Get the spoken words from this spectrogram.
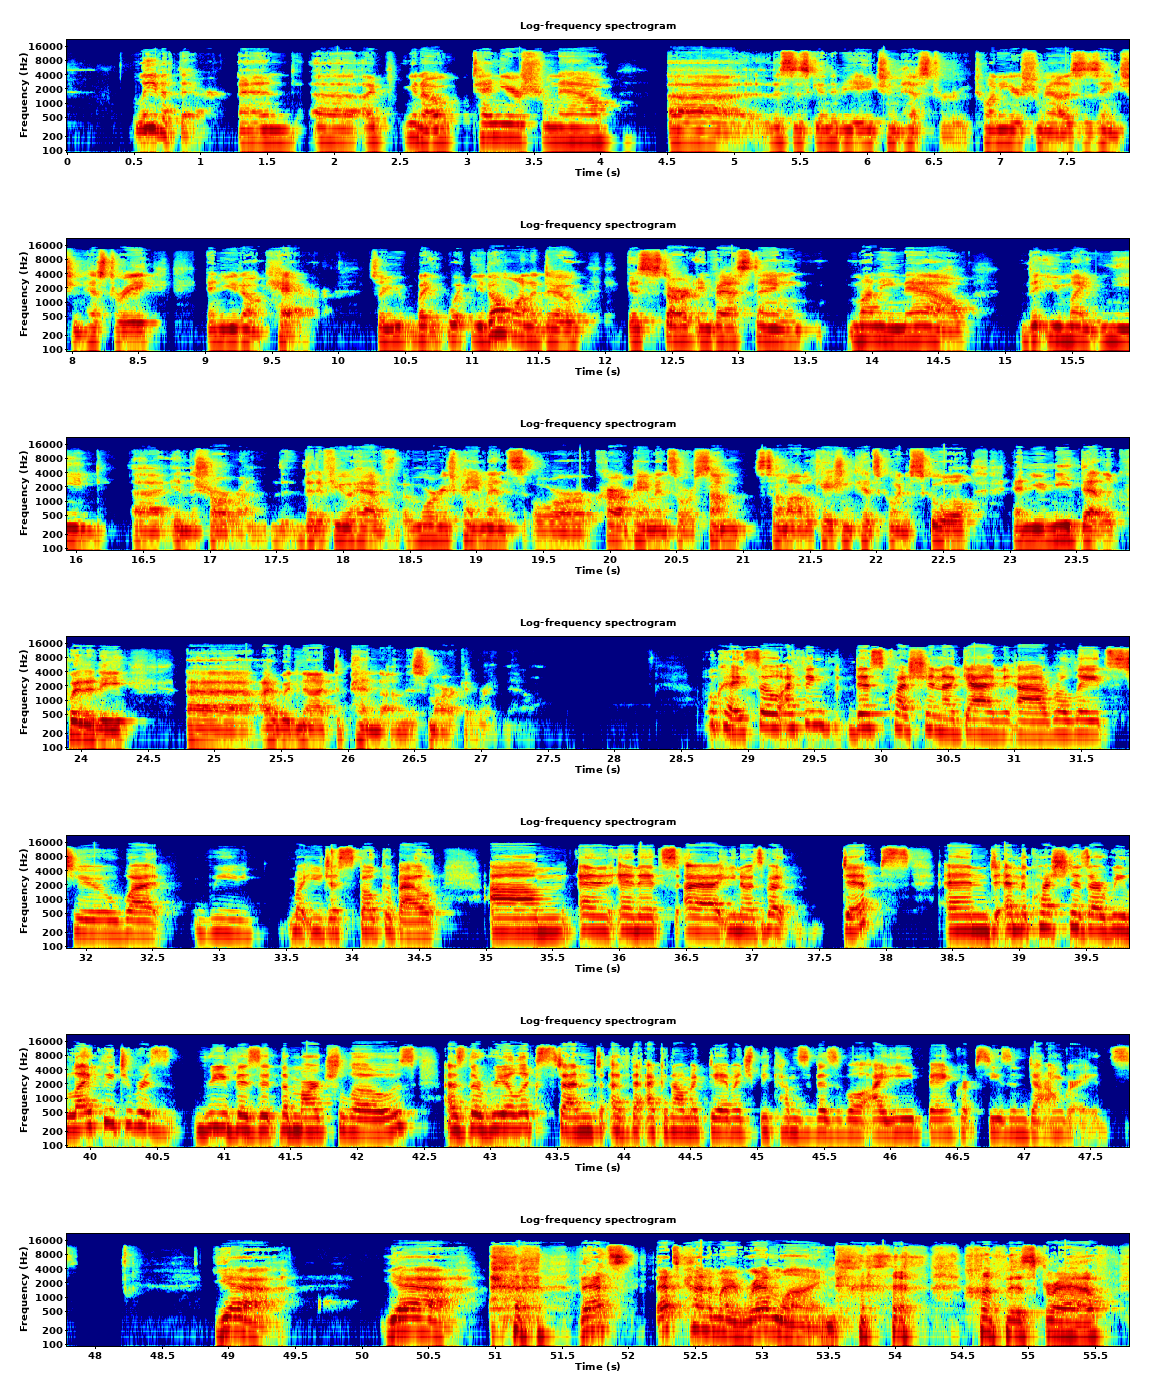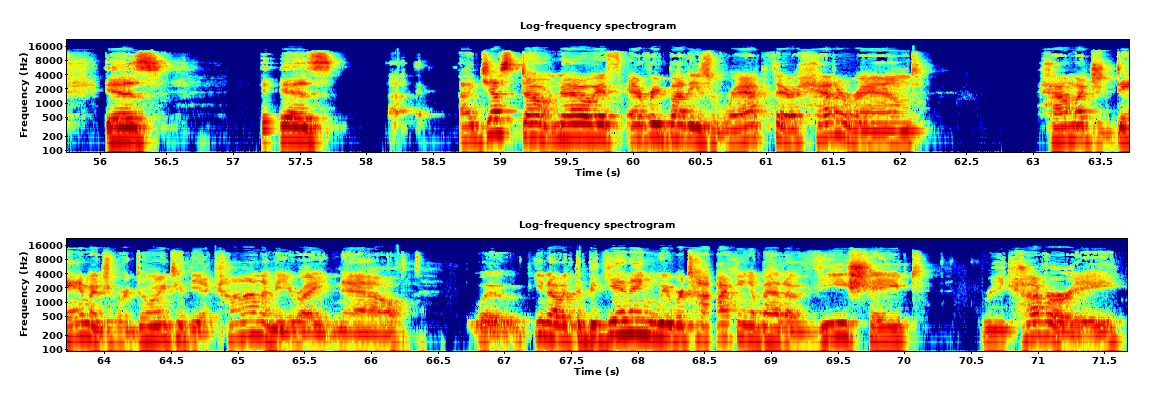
leave it there. And uh, i you know 10 years from now uh, this is going to be ancient history. 20 years from now this is ancient history and you don't care. So you but what you don't want to do is start investing money now that you might need uh, in the short run. That if you have mortgage payments or car payments or some some obligation kids going to school and you need that liquidity, uh, I would not depend on this market right now. Okay, so I think this question again uh, relates to what we what you just spoke about, um, and and it's uh, you know it's about dips and and the question is are we likely to re- revisit the march lows as the real extent of the economic damage becomes visible i.e bankruptcies and downgrades? Yeah. Yeah. That's that's kind of my red line on this graph is is i just don't know if everybody's wrapped their head around how much damage we're doing to the economy right now you know, at the beginning, we were talking about a V shaped recovery.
